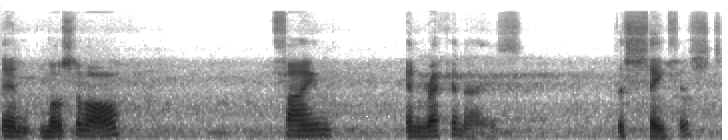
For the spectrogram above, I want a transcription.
And most of all, find and recognize the safest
